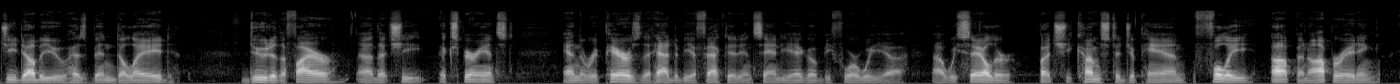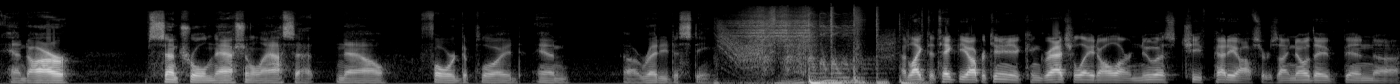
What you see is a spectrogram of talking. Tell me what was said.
GW has been delayed due to the fire uh, that she experienced and the repairs that had to be effected in San Diego before we uh, uh, we sailed her. But she comes to Japan fully up and operating, and our central national asset now forward deployed and uh, ready to steam. I'd like to take the opportunity to congratulate all our newest Chief Petty Officers. I know they've been uh,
